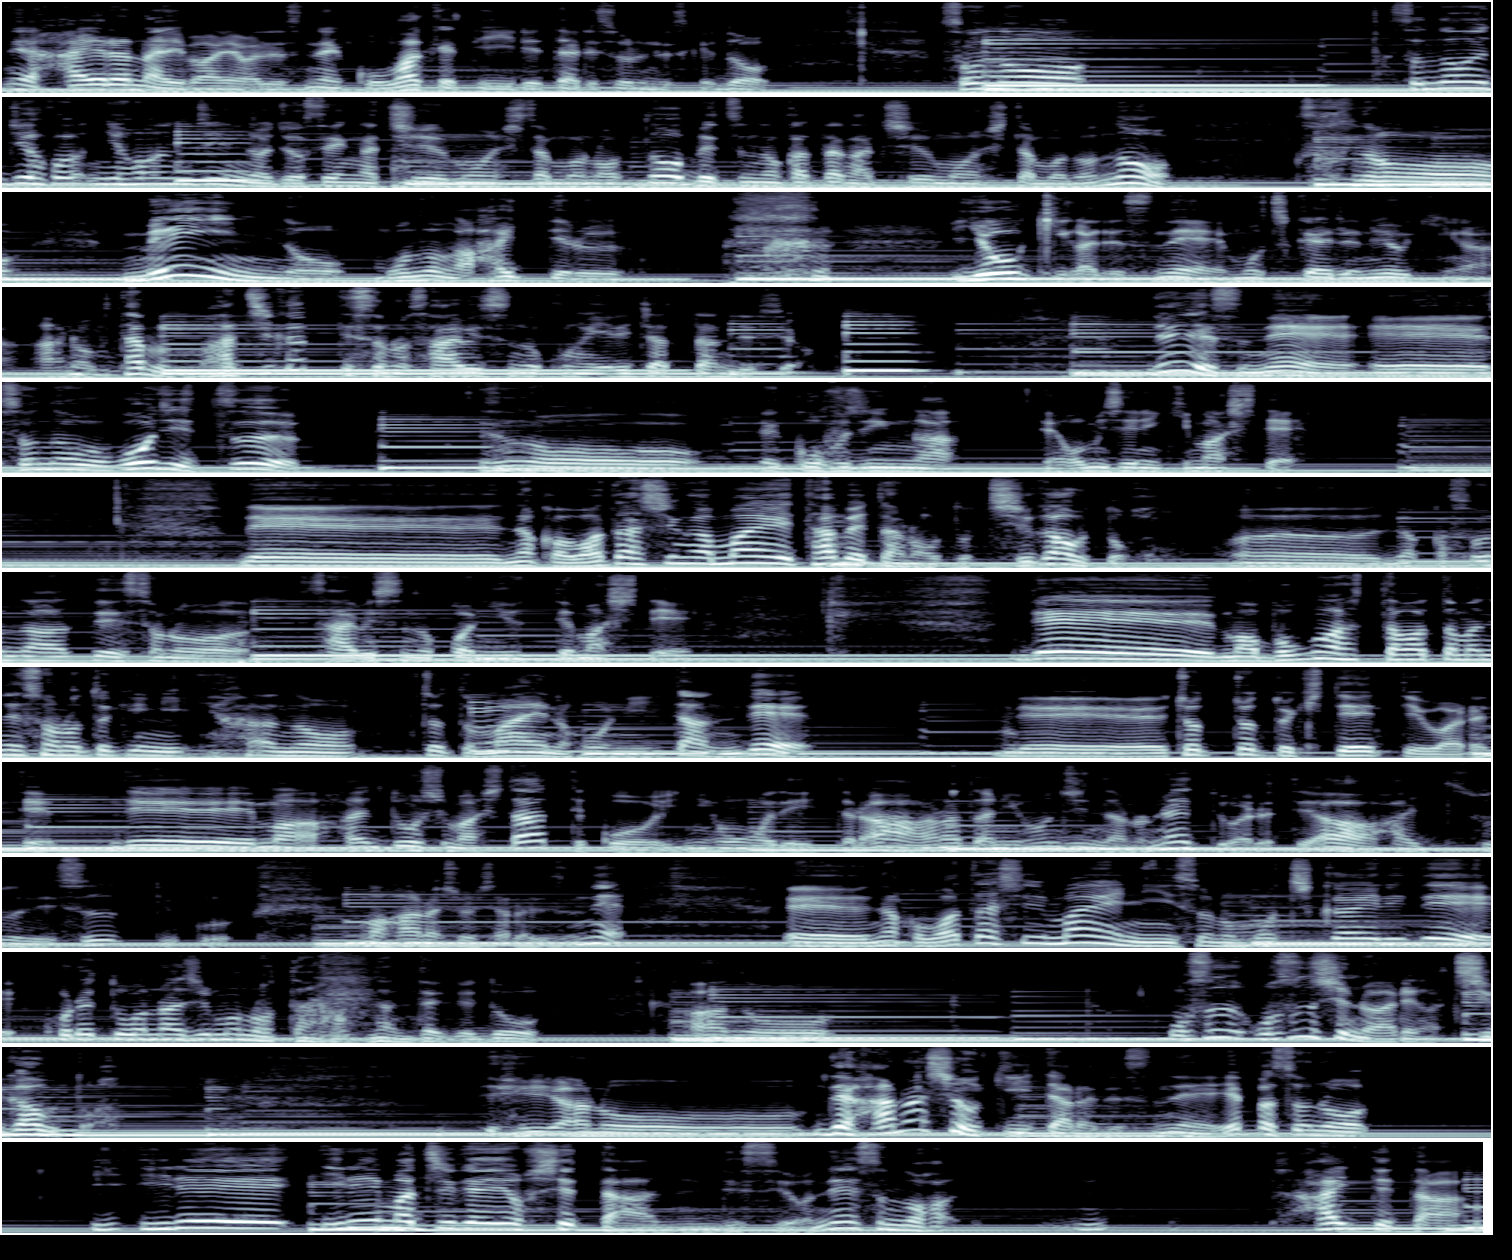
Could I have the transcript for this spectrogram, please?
う、ね、入らない場合はですねこう分けて入れたりするんですけどそのその日本人の女性が注文したものと別の方が注文したもののそのメインのものが入ってる容器がですね持ち帰りの容器があの多分間違ってそのサービスの子が入れちゃったんですよ。でですね、えー、その後日そのご婦人がお店に来まして。でなんか私が前食べたのと違うと。うんなんかそんなでそのサービスの子に言ってまして。で、まあ、僕がたまたまねその時にあのちょっと前の方にいたんででちょちょっと来てって言われてで、まあ、はい、どうしましたってこう日本語で言ったら「ああなた日本人なのね」って言われて「ああはいそうです」っていうこう、まあ、話をしたらですねえー、なんか私前にその持ち帰りでこれと同じものを頼んだんだけどあのおすお寿司のあれが違うと。あので話を聞いたらですねやっぱその入れ入れ間違いをしてたんですよねその入ってた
